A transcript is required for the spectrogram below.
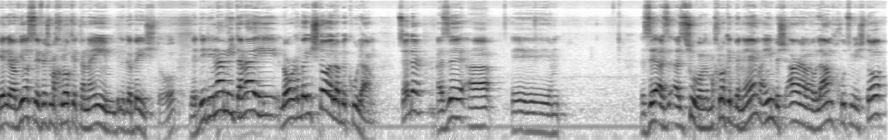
כן, לרב יוסף יש מחלוקת תנאים לגבי אשתו, לדידי נמי תנאי היא לא רק באשתו אלא בכולם, בסדר? אז זה ה... זה, אז, אז שוב, המחלוקת ביניהם, האם בשאר העולם, חוץ מאשתו,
